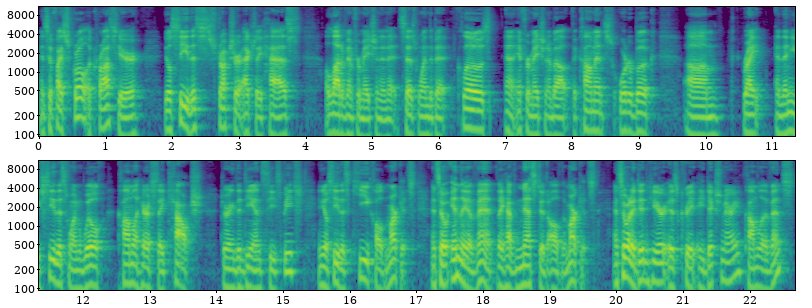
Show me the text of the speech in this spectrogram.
And so if I scroll across here, you'll see this structure actually has a lot of information in it. It says when the bet closed, uh, information about the comments, order book, um, right? And then you see this one, will Kamala Harris say couch? During the DNC speech, and you'll see this key called markets. And so in the event, they have nested all of the markets. And so what I did here is create a dictionary, Kamala events,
